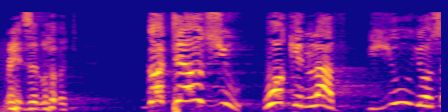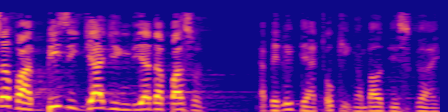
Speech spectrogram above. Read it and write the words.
Praise the Lord. God tells you, walk in love. You yourself are busy judging the other person. I believe they are talking about this guy.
